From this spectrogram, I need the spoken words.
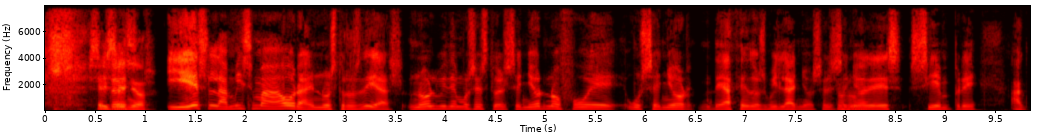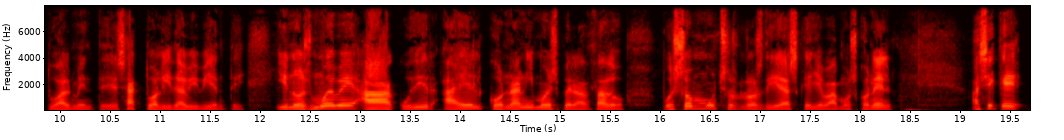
sí, Señor. Y es la misma ahora, en nuestros días. No olvidemos esto. El Señor no fue un Señor de hace dos mil años. El Señor es siempre actualmente. Es actualidad viviente. Y nos mueve a acudir a Él con ánimo esperanzado pues son muchos los días que llevamos con Él. Así que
